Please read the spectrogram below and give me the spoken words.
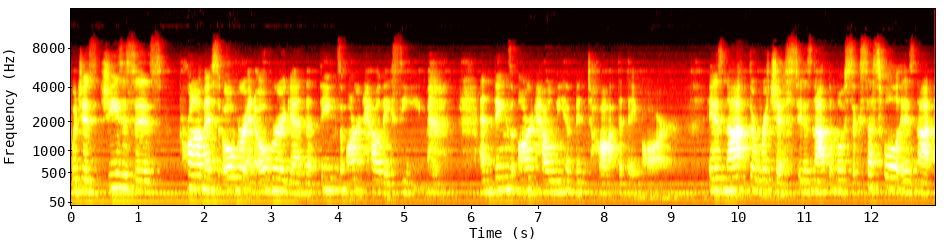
Which is Jesus's promise over and over again that things aren't how they seem, and things aren't how we have been taught that they are. It is not the richest. It is not the most successful. It is not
